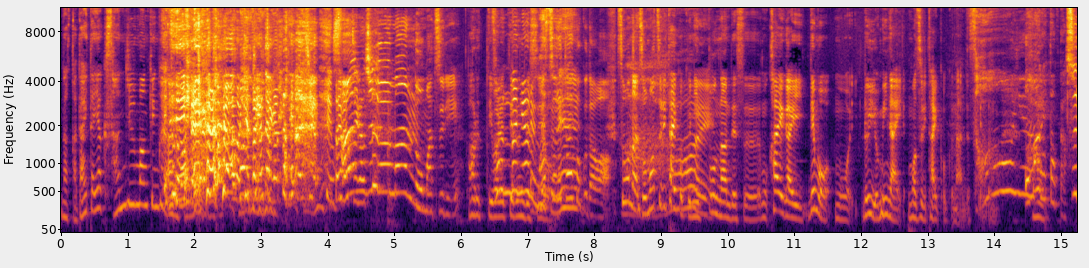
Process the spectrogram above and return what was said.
なんかだいたい約30万件ぐらいある, 三十万のお祭り？あるって言われてるんですよ。そんなにあるんですね祭り大国だわそうなんです。お祭り大国はい日本なんです。もう海外でももう類を見ないお祭り大国なんですけど。そういうはい。ことか、祭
